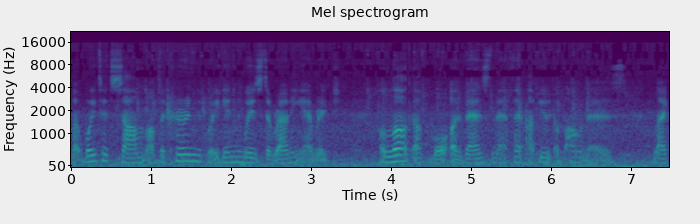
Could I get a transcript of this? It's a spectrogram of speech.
by weighted sum of the current gradient with the rounding average. A lot of more advanced methods are built upon this, like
